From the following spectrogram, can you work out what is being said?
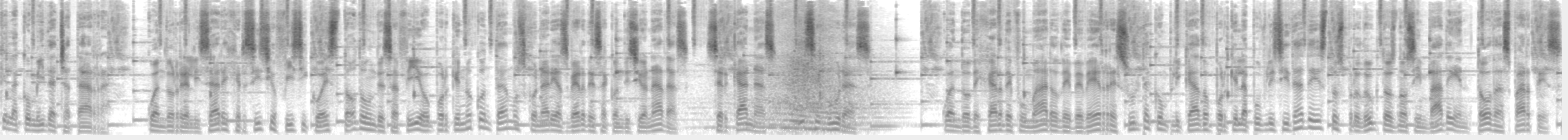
que la comida chatarra. Cuando realizar ejercicio físico es todo un desafío porque no contamos con áreas verdes acondicionadas, cercanas y seguras. Cuando dejar de fumar o de beber resulta complicado porque la publicidad de estos productos nos invade en todas partes.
